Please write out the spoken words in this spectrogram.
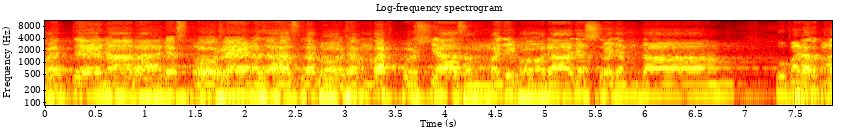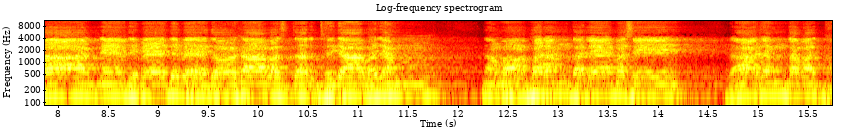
पत्येनाराजस्पोषेण वः पुष्या उपरत्वाग्ने दिवे दिवे दोषावस्तर्थिजा वयम्। नमो भरम् दजेमसि राजन्तमध्वराणाम्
